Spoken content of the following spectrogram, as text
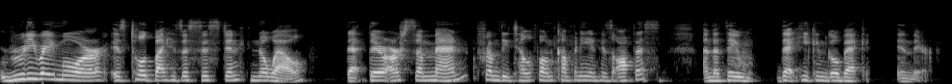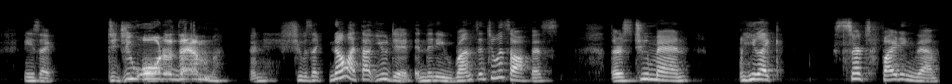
Rudy Ray Moore is told by his assistant Noel that there are some men from the telephone company in his office, and that they that he can go back in there. And he's like, "Did you order them?" And she was like, "No, I thought you did." And then he runs into his office. There's two men. And he like starts fighting them.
